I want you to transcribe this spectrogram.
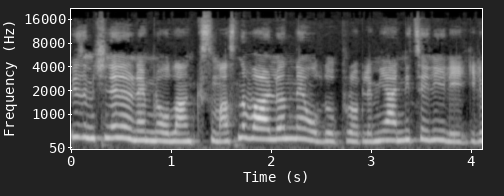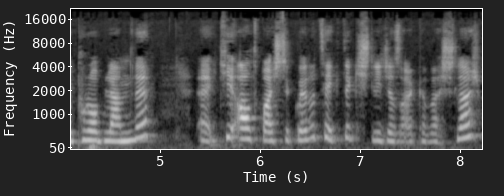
Bizim için en önemli olan kısım aslında varlığın ne olduğu problemi yani niteliği ile ilgili problemde e, ki alt başlıkları tek tek işleyeceğiz arkadaşlar.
